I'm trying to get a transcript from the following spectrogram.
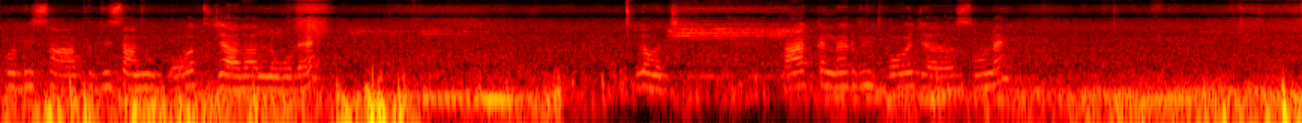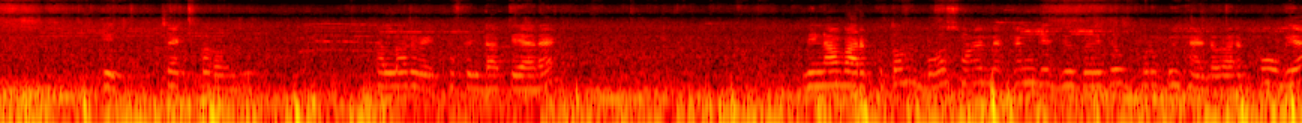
ਤੁਹਾਡੀ ਸਾਥ ਦੀ ਸਾਨੂੰ ਬਹੁਤ ਜ਼ਿਆਦਾ ਲੋੜ ਹੈ। ਲਓ ਜੀ, ਆਹ ਕਲਰ ਵੀ ਬਹੁਤ ਜ਼ਿਆਦਾ ਸੋਹਣਾ ਹੈ। ਚੈੱਕ ਕਰੋ ਜੀ ਕਲਰ ਵੇਖੋ ਕਿੰਨਾ ਪਿਆਰਾ ਹੈ ਬਿਨਾ ਵਰਕ ਤੋਂ ਵੀ ਬਹੁਤ ਸੋਹਣੇ ਲੱਗਣਗੇ ਜਦੋਂ ਇਹਦੇ ਉੱਪਰ ਕੋਈ ਹੈਂਡ ਵਰਕ ਹੋ ਗਿਆ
